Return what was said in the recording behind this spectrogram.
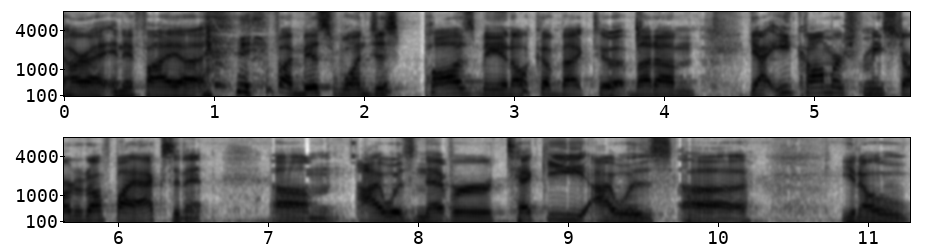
All right, and if I uh, if I miss one, just pause me and I'll come back to it. But um, yeah, e-commerce for me started off by accident. Um, I was never techie. I was uh you know,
